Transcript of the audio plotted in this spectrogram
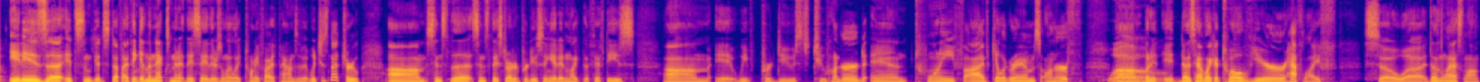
it is uh, it's some good stuff. I think in the next minute they say there's only like 25 pounds of it, which is not true. Um, since the since they started producing it in like the 50s, um, it, we've produced 225 kilograms on Earth. Um, but it, it does have like a 12 year half life. So uh, it doesn't last long,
